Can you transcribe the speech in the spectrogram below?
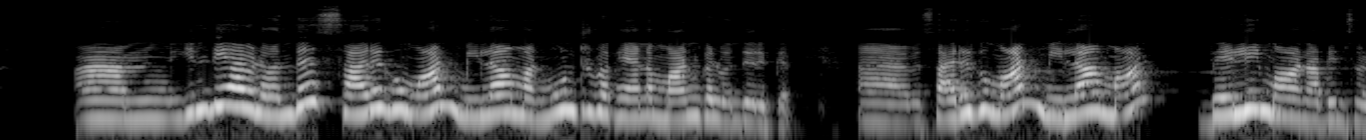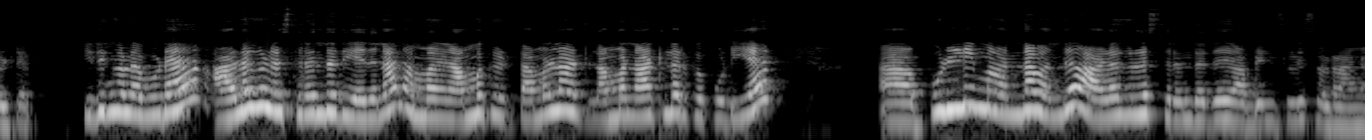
இந்தியாவில் வந்து சருகுமான் மிலாமான் மூன்று வகையான மான்கள் வந்து இருக்கு. சருகுமான் மிலாமான் வெளிமான் அப்படின்னு சொல்லிட்டு. இதுங்களை விட அழகுல சிறந்தது எதுனா நம்ம நமக்கு தமிழ்நாட்டில் நம்ம நாட்டில் இருக்கக்கூடிய புள்ளிமான் தான் வந்து அழகுல சிறந்தது அப்படின்னு சொல்லி சொல்கிறாங்க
